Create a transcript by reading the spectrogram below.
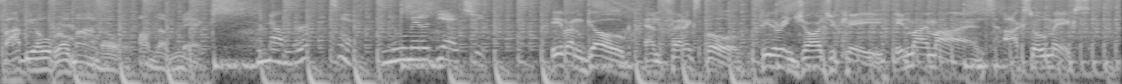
Fabio Romano on the mix. Number 10. Numero 10. Ivan Gough and Feenixpawl featuring Georgi Kay. In My Mind, Axwell Mix.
